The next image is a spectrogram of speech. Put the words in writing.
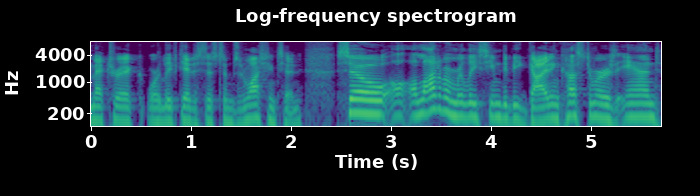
Metrc or Leaf Data Systems in Washington. So a, a lot of them really seem to be guiding customers, and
